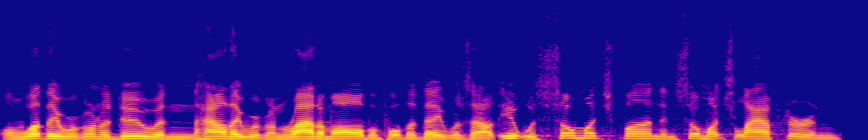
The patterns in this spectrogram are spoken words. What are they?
on what they were going to do and how they were going to ride them all before the day was out. It was so much fun and so much laughter and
